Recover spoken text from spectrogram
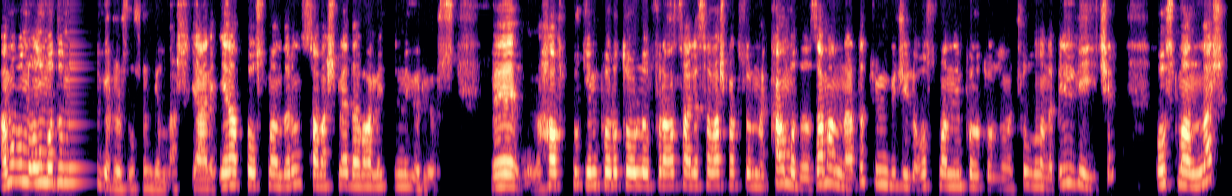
Ama bunun olmadığını görüyoruz uzun yıllar. Yani inatla Osmanlıların savaşmaya devam ettiğini görüyoruz. Ve Habsburg İmparatorluğu Fransa ile savaşmak zorunda kalmadığı zamanlarda tüm gücüyle Osmanlı İmparatorluğu'nu kullanabildiği için Osmanlılar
